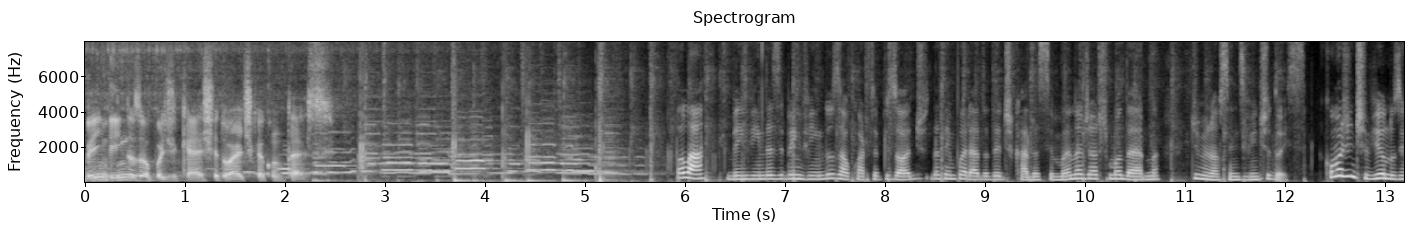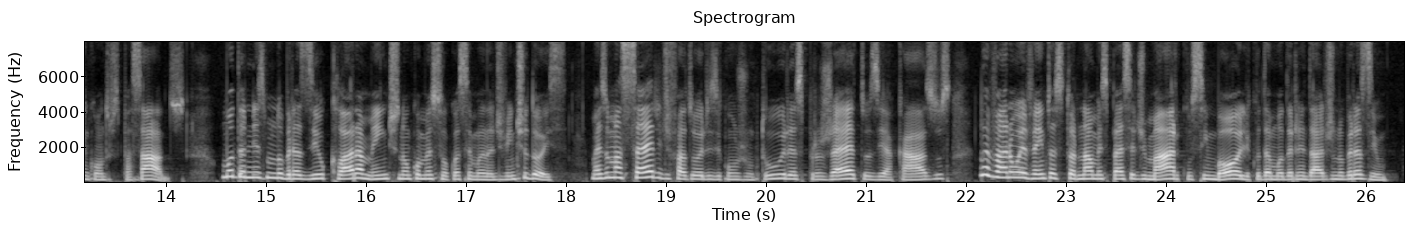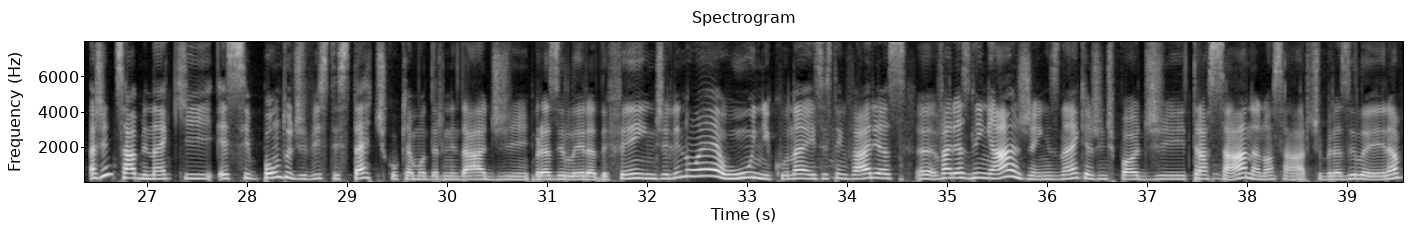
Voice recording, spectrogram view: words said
Bem-vindos ao podcast do Arte que Acontece. Olá, bem-vindas e bem-vindos ao quarto episódio da temporada dedicada à Semana de Arte Moderna de 1922. Como a gente viu nos encontros passados, o modernismo no Brasil claramente não começou com a Semana de 22, mas uma série de fatores e conjunturas, projetos e acasos levaram o evento a se tornar uma espécie de marco simbólico da modernidade no Brasil. A gente sabe, né, que esse ponto de vista estético que a modernidade brasileira defende, ele não é único, né? Existem várias, uh, várias linhagens, né, que a gente pode traçar na nossa arte brasileira.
